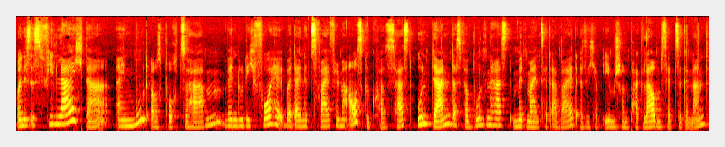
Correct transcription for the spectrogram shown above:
Und es ist viel leichter, einen Mutausbruch zu haben, wenn du dich vorher über deine Zweifel mal ausgekostet hast und dann das verbunden hast mit Mindsetarbeit. Also ich habe eben schon ein paar Glaubenssätze genannt.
